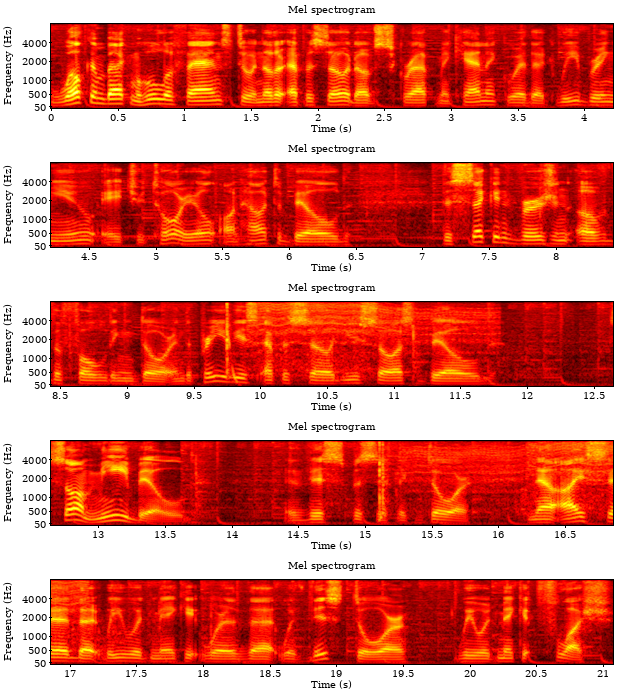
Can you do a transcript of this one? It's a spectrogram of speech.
Welcome back Mahula fans to another episode of Scrap Mechanic where that we bring you a tutorial on how to build the second version of the folding door. In the previous episode you saw us build, saw me build this specific door. Now I said that we would make it where that with this door we would make it flush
